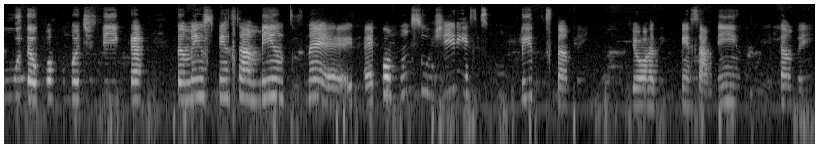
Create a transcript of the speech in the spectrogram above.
muda, o corpo modifica, também os pensamentos, né? É comum surgirem esses conflitos também de ordem pensamento e também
